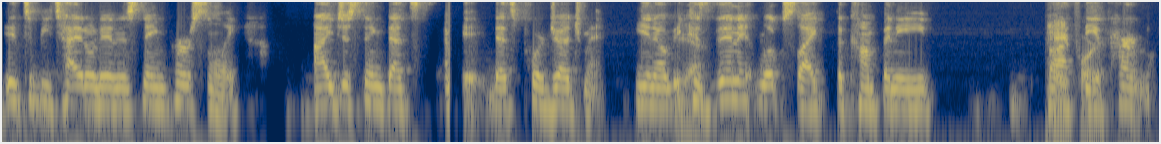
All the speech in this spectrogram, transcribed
it to be titled in his name personally. I just think that's that's poor judgment, you know, because yeah. then it looks like the company bought the it. apartment,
